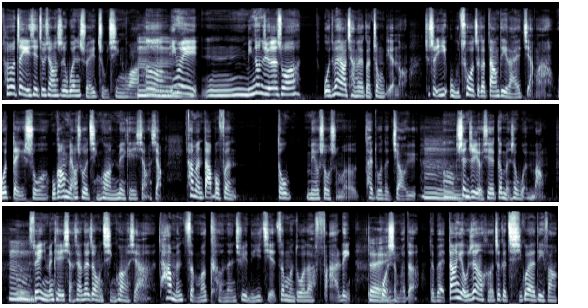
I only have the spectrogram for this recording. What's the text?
他说这一切就像是温水煮青蛙，嗯，因为嗯，民众觉得说。”我这边要强调一个重点哦，就是以五错这个当地来讲啊，我得说，我刚刚描述的情况，你们也可以想象，他们大部分都没有受什么太多的教育，嗯，甚至有些根本是文盲。嗯，所以你们可以想象，在这种情况下，他们怎么可能去理解这么多的法令，对或什么的，对不对？当有任何这个奇怪的地方，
